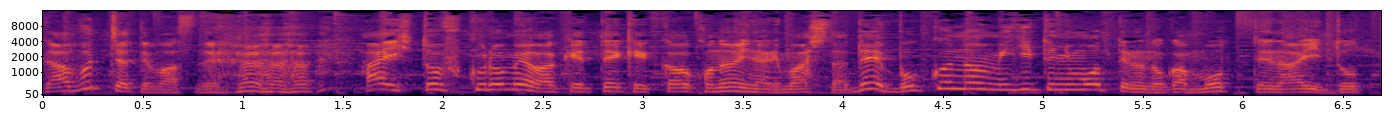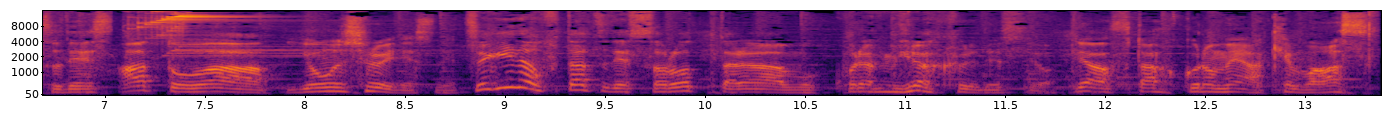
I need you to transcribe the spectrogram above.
ダブっちゃってますね。はい、一袋目を開けて結果はこのようになりました。で、僕の右手に持ってるのが持ってないドッツです。あとは4種類ですね。次の2つで揃ったらもうこれはミラクルですよ。では2袋目開けます。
